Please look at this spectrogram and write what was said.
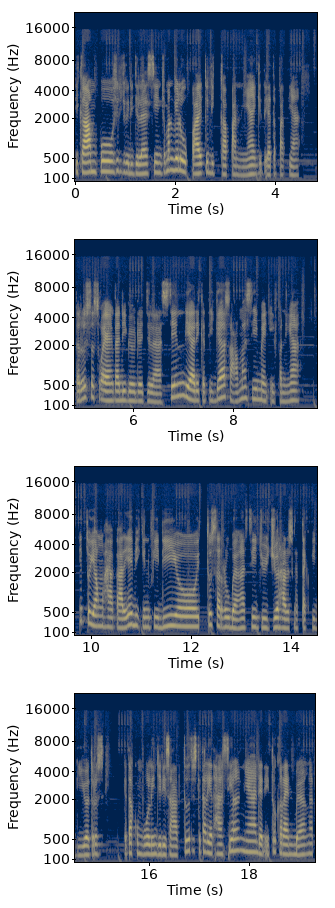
di kampus. Itu juga dijelasin. Cuman gue lupa itu di kapannya gitu ya tepatnya. Terus sesuai yang tadi gue udah jelasin di hari ketiga sama sih main eventnya itu yang Mahakarya bikin video itu seru banget sih jujur harus ngetek video terus kita kumpulin jadi satu terus kita lihat hasilnya dan itu keren banget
